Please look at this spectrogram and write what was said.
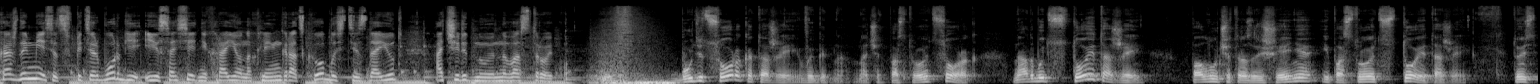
Каждый месяц в Петербурге и соседних районах Ленинградской области сдают очередную новостройку. Будет 40 этажей выгодно, значит построят 40. Надо будет 100 этажей, получат разрешение и построят 100 этажей. То есть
